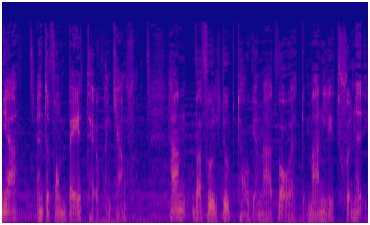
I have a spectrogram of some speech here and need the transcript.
Ja, inte från Beethoven kanske. Han var fullt upptagen med att vara ett manligt geni.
